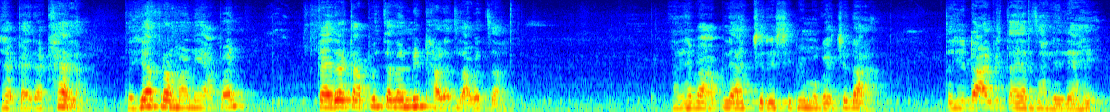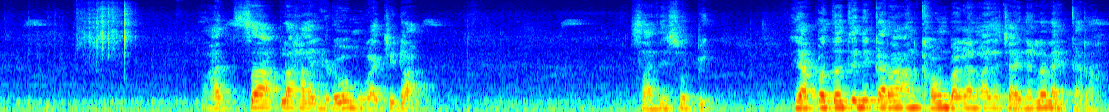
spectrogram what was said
ह्या कैऱ्या खायला. तर ह्याप्रमाणे आपण कैऱ्या कापून त्याला मीठ हळद लावत जा. आणि हे बा आपल्या आजची रेसिपी मुगाची डाळ. तर ही डाळ बी तयार झालेली आहे. आजचा आपला हा हिडो मुगाची डाळ. साधी सोपी. ह्या पद्धतीने करा आणि खाऊन बघा आणि माझ्या चॅनलला लाईक करा.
